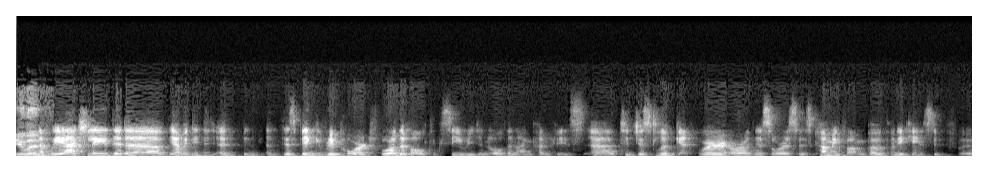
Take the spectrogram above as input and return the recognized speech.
Elin? we actually did a yeah we did a, a, this big report for the Baltic Sea region, all the nine countries, uh, to just look at where are the sources coming from, both when it came to uh,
